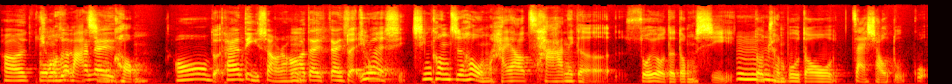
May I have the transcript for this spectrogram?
呃，我们会把它清空。哦，摊在地上，然后再再、嗯、对，因为清空之后，我们还要擦那个所有的东西，嗯、都全部都再消毒过，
